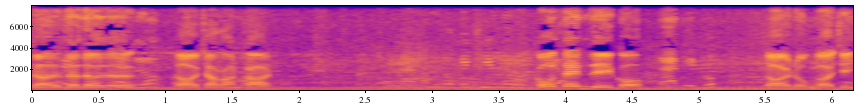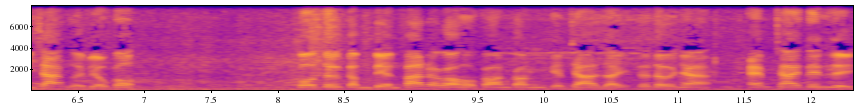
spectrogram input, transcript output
Rồi, rồi, rồi, rồi, rồi cho con coi. Cô tên gì cô? Rồi, đúng rồi, chính xác, gửi biếu cô Cô Tư cầm tiền phát cho con hộ con, con kiểm tra giấy Từ từ nhá Em trai tên gì?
